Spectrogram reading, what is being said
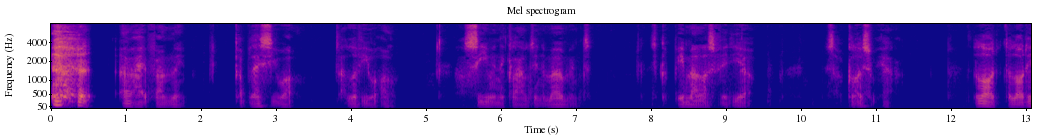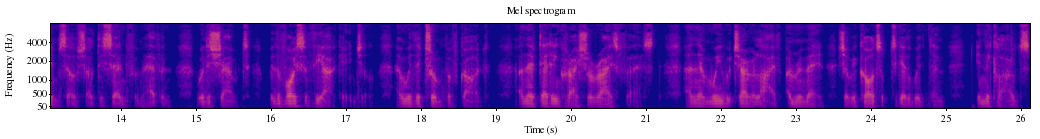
all right, family. God bless you all. I love you all. I'll see you in the clouds in a moment. This could be my last video. So close we are. The Lord, the Lord himself shall descend from heaven with a shout, with the voice of the archangel, and with the trump of God. And the dead in Christ shall rise first. And then we which are alive and remain shall be caught up together with them in the clouds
